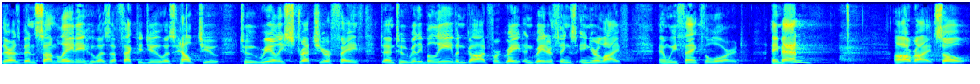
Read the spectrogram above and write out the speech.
there has been some lady who has affected you, who has helped you to really stretch your faith and to really believe in God for great and greater things in your life. And we thank the Lord. Amen? All right, so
